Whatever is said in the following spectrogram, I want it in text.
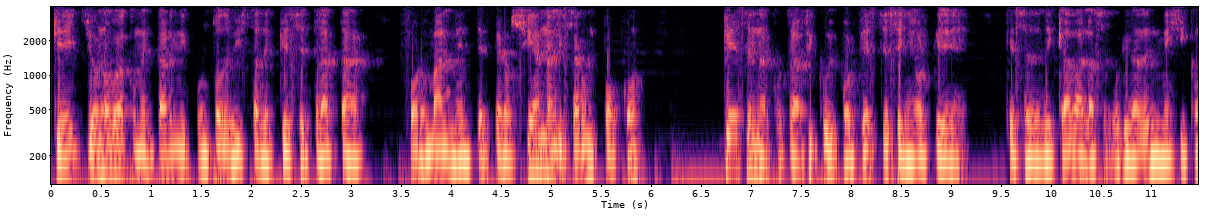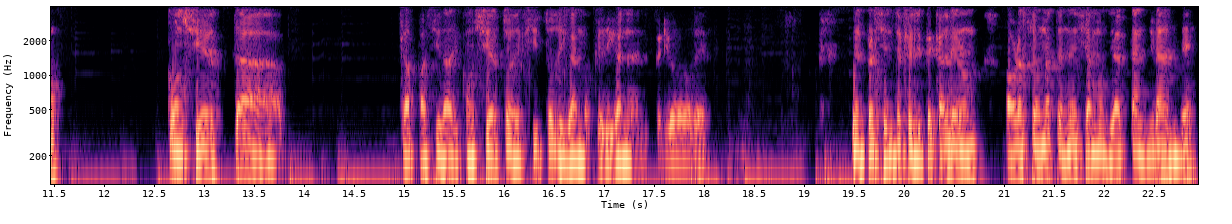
que yo no voy a comentar mi punto de vista de qué se trata formalmente, pero sí analizar un poco qué es el narcotráfico y por qué este señor que, que se dedicaba a la seguridad en México, con cierta capacidad y con cierto éxito, digan lo que digan en el periodo de, del presidente Felipe Calderón, ahora sea una tendencia mundial tan grande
